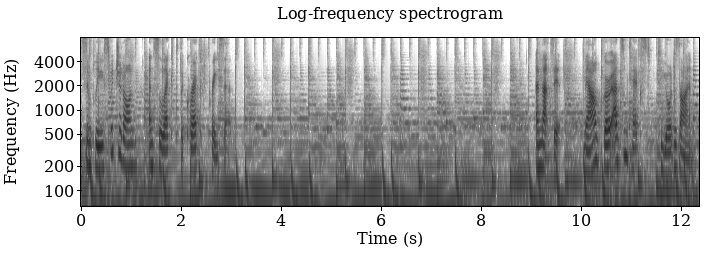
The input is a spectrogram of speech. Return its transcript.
Simply switch it on and select the correct preset. And that's it. Now go add some text to your design.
